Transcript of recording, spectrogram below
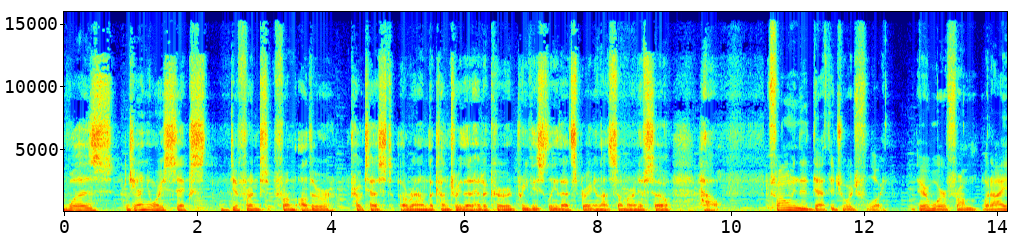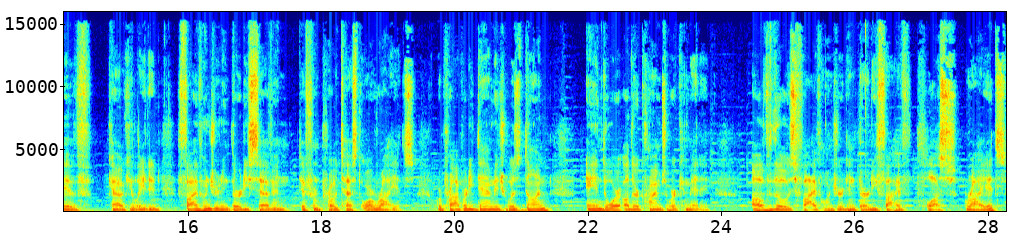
Was January 6th different from other protests around the country that had occurred previously that spring and that summer? And if so, how? Following the death of George Floyd, there were, from what I have calculated, 537 different protests or riots where property damage was done and or other crimes were committed. Of those 535 plus riots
